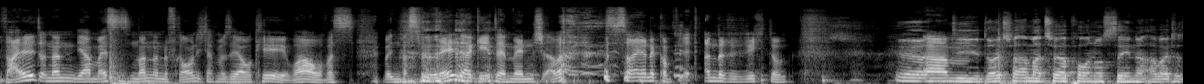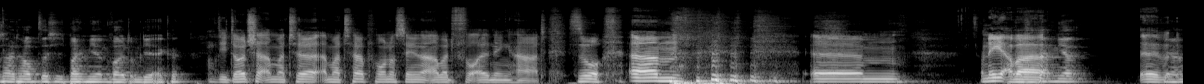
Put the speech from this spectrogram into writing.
Wald und dann ja meistens ein Mann und eine Frau und ich dachte mir so, ja, okay, wow, was, in was für Wälder geht der Mensch? Aber das war ja eine komplett andere Richtung. Ja, Ähm. die deutsche Amateur-Pornoszene arbeitet halt hauptsächlich bei mir im Wald um die Ecke. Die deutsche Amateur, Amateur-Pornoszene arbeitet vor allen Dingen hart. So, ähm, ähm, nee, aber äh, Ja.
